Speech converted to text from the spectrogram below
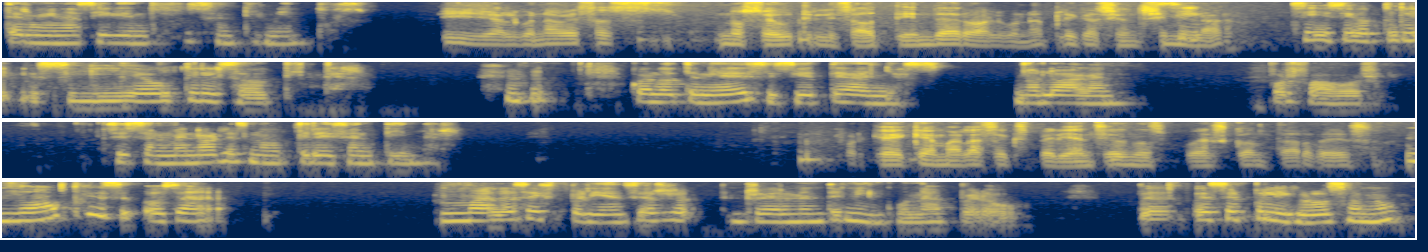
termina siguiendo sus sentimientos. ¿Y alguna vez has, no sé, utilizado Tinder o alguna aplicación similar? Sí, sí, sí he utilizado Tinder. Cuando tenía 17 años. No lo hagan, por favor. Si son menores, no utilicen Tinder. ¿Por qué? ¿Qué malas experiencias nos puedes contar de eso? No, pues, o sea, malas experiencias realmente ninguna, pero puede ser peligroso, ¿no?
